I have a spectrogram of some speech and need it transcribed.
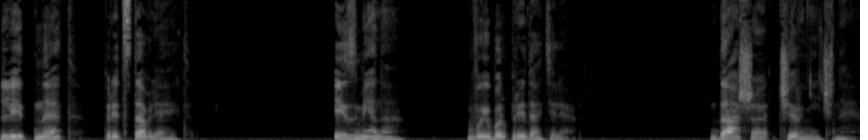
Литнет представляет Измена. Выбор предателя. Даша Черничная.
